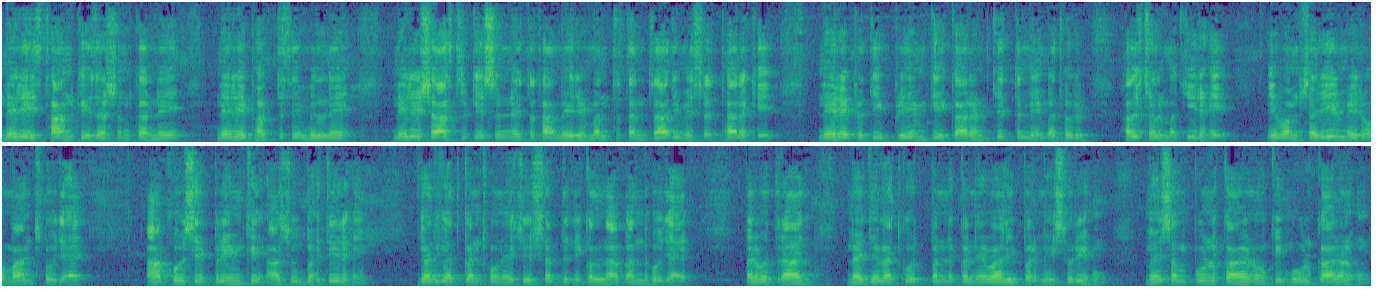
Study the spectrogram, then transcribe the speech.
मेरे स्थान के दर्शन करने, मेरे भक्त से मिलने, मेरे शास्त्र के सुनने तथा मेरे मंत्र तंत्रादि में श्रद्धा रखे। मेरे प्रति प्रेम के कारण चित्त में मधुर हलचल मची रहे। एवं शरीर में रोमांच हो जाए। आँखों से प्रेम के आँसू बहते रहें। गदगद कंठ होने से शब्द निकलना बंद हो जाए। पर्वतराज, मैं जगत को उत्पन्न करने वाली परमेश्वरी हूँ। मैं संपूर्ण कारणों के मूल कारण हूँ।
